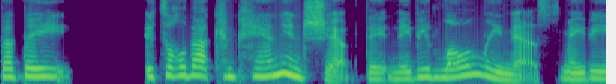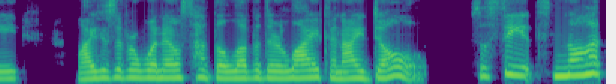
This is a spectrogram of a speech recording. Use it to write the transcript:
that they it's all about companionship. They maybe loneliness, maybe why does everyone else have the love of their life and I don't? So see, it's not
